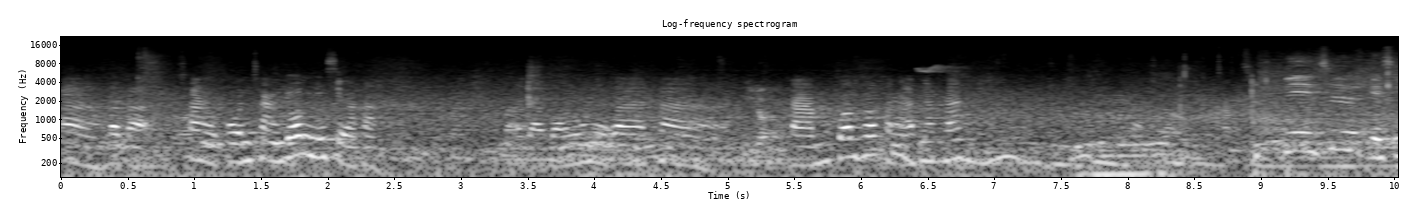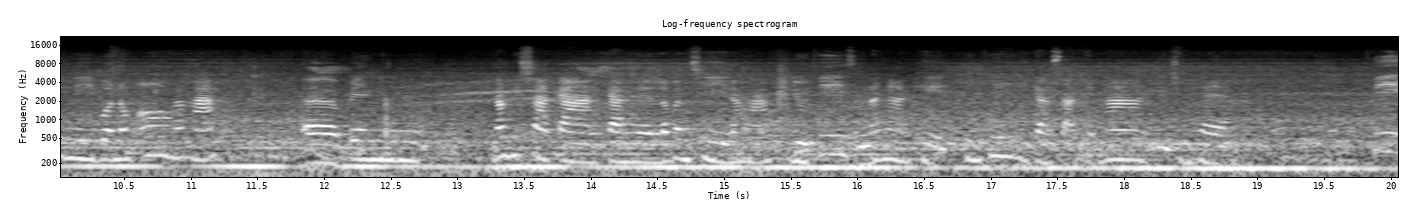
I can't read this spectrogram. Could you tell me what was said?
อ่าแล้วก็ช่างโคนช่างย่นนี่สินะคะอยากบอกลูกๆว่าถ้าตามความเข้าถนัดนะคะ พี่ชื่อเกษินีบนน้ำอ้อมนะคะเอ่อเป็นนักวิชาการการเงินและบัญชีนะคะ อยู่ที่สำนักงานเขตพื้นที่ การศึกษาเขตห้าอยู่ชุมแพพี่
